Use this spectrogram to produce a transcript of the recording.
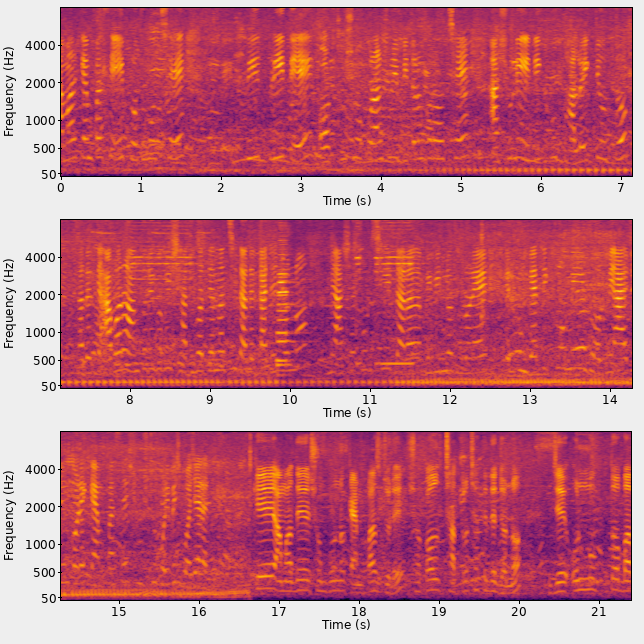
আমার ক্যাম্পাসে এই প্রথম হচ্ছে ফ্রিতে অর্থ সহ কোরআন শরীফ বিতরণ করা হচ্ছে। আসলে এটি খুব ভালো একটি উদ্যোগ। তাদেরকে আবারও আন্তরিকভাবে সাধুবাদ জানাচ্ছি তাদের কাজের জন্য। আমি আশা করছি তারা বিভিন্ন ধরনের এরকম ব্যতিক্রমী ধর্মী আয়োজন করে ক্যাম্পাসে সুষ্ঠু পরিবেশ বজায় রাখবে আজকে আমাদের সম্পূর্ণ ক্যাম্পাস জুড়ে সকল ছাত্রছাত্রীদের জন্য যে উন্মুক্ত বা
